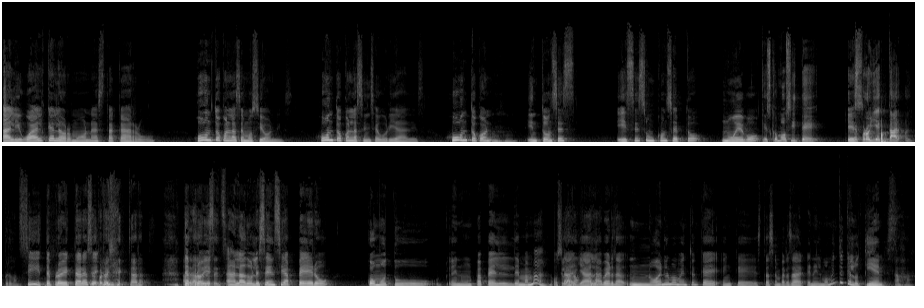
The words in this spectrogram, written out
al igual que la hormona está a cargo, junto con las emociones, junto con las inseguridades, junto con... Entonces, ese es un concepto nuevo. Que es como si te, te proyectara... perdón. Sí, te proyectaras... Te proyectaras a, la adolescencia. a la adolescencia, pero como tú en un papel de mamá. O sea, ya la verdad, no en el momento en que, en que estás embarazada, en el momento en que lo tienes. Ajá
